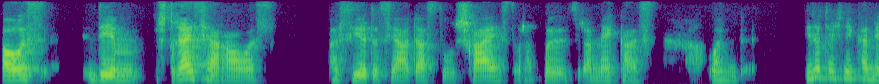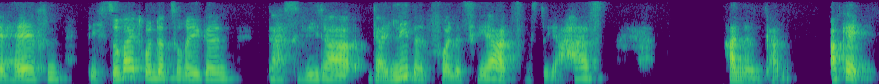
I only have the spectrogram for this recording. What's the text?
aus dem Stress heraus passiert es ja, dass du schreist oder brüllst oder meckerst. Und diese Technik kann dir helfen, dich so weit runter zu regeln, dass wieder dein liebevolles Herz, was du ja hast, handeln kann. Okay.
